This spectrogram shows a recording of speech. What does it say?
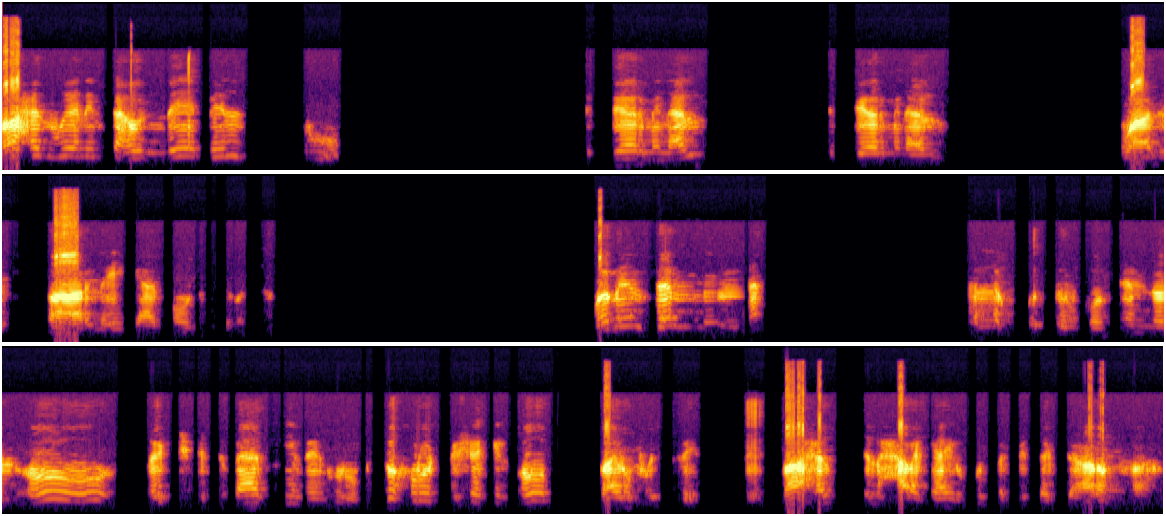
لاحظ وين انتهوا الليبل؟ جروب التيرمينال التيرمينال والستار اللي هي كانت موجودة. ومن ثم قلت لكم انه ال OH is a bad leaving group تخرج بشكل O pyrophosphate لاحظ الحركة اللي كنت بدك تعرفها.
